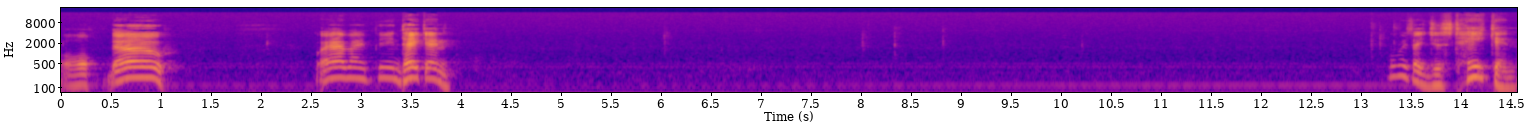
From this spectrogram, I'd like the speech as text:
Oh, no! Where am I being taken? What was I just taken?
